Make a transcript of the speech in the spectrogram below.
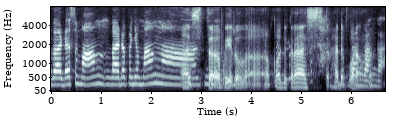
nggak ada semang, nggak ada penyemangat. Astagfirullah, kode keras terhadap Enggak, enggak, orang-orang. enggak.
